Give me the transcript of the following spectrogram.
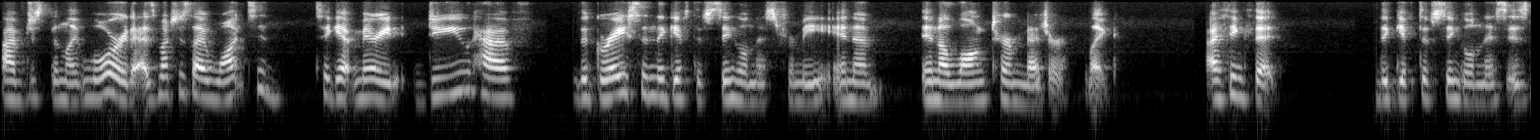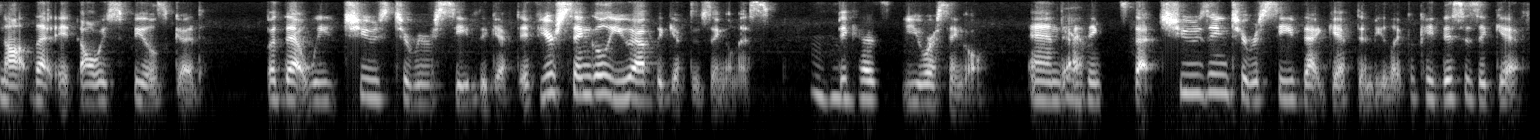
I've just been like, Lord, as much as I want to, to get married, do you have the grace and the gift of singleness for me in a in a long term measure. Like, I think that the gift of singleness is not that it always feels good, but that we choose to receive the gift. If you're single, you have the gift of singleness mm-hmm. because you are single. And yeah. I think it's that choosing to receive that gift and be like, okay, this is a gift.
